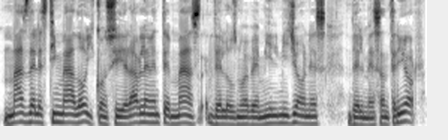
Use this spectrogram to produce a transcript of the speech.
más del estimado y considerablemente más de los 9 mil millones del mes anterior.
